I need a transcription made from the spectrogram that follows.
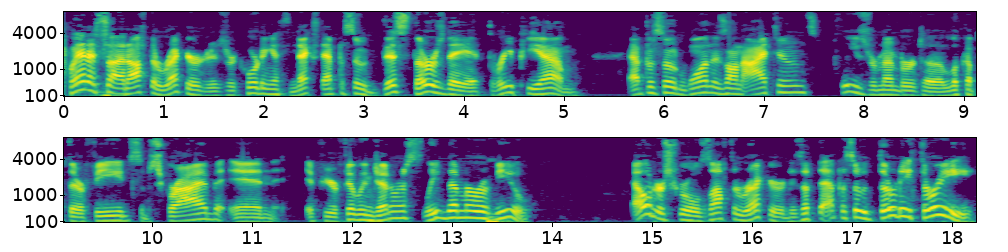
Planetside off the record is recording its next episode this Thursday at 3 p.m. Episode 1 is on iTunes. Please remember to look up their feed, subscribe, and if you're feeling generous, leave them a review. Elder Scrolls Off the Record is up to episode 33.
